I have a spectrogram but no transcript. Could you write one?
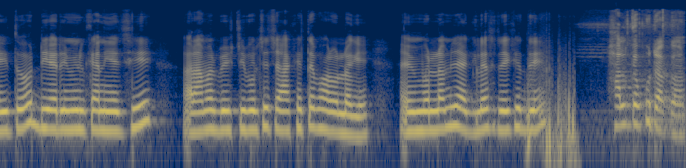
এই তো ডিয়ারি মিল্ক আনিয়েছি আর আমার বেস্টি বলছে চা খেতে ভালো লাগে। আমি বললাম যে এক গ্লাস রেখে দে। হালকা ফুটা কর।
